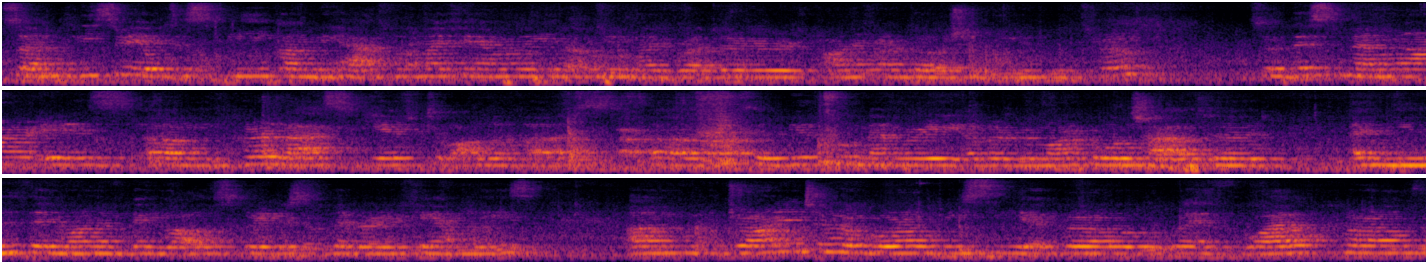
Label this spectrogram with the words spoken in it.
So I'm pleased to be able to speak on behalf of my family, including my brother, Anirban Shakti Putra. So this memoir is um, her last gift to all of us. Uh, it's a beautiful memory of a remarkable childhood and youth in one of Bengal's greatest literary families. Um, drawn into her world, we see a girl with wild curls,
